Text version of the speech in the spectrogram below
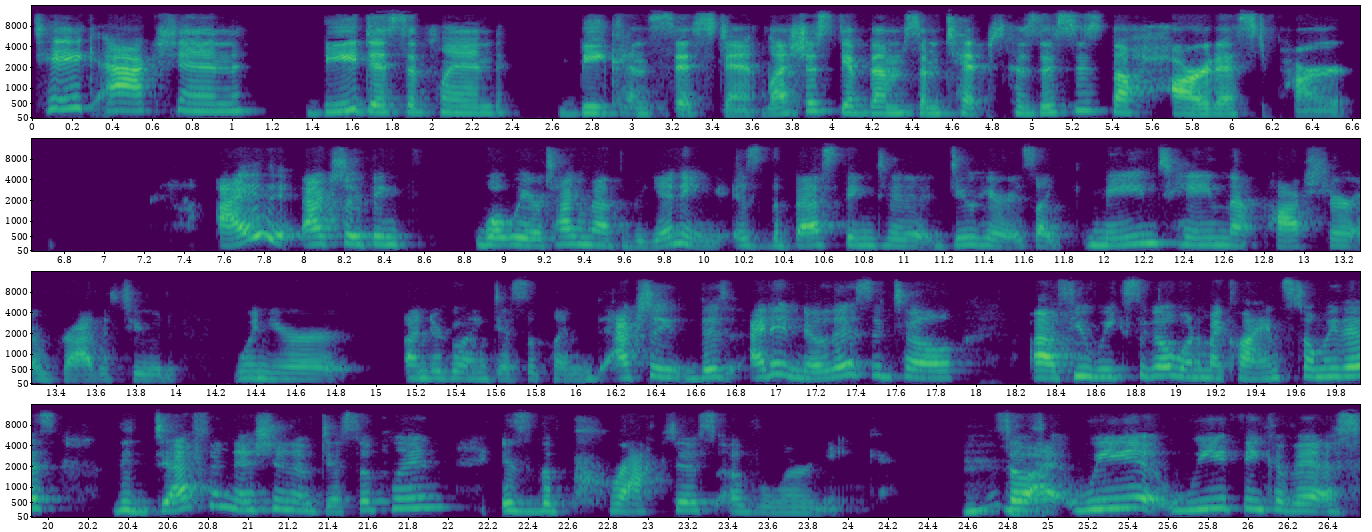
Take action. Be disciplined. Be consistent. Let's just give them some tips because this is the hardest part. I actually think what we were talking about at the beginning is the best thing to do here is like maintain that posture of gratitude when you're undergoing discipline. Actually, this I didn't know this until a few weeks ago, one of my clients told me this. The definition of discipline is the practice of learning. Mm. So I, we we think of it as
